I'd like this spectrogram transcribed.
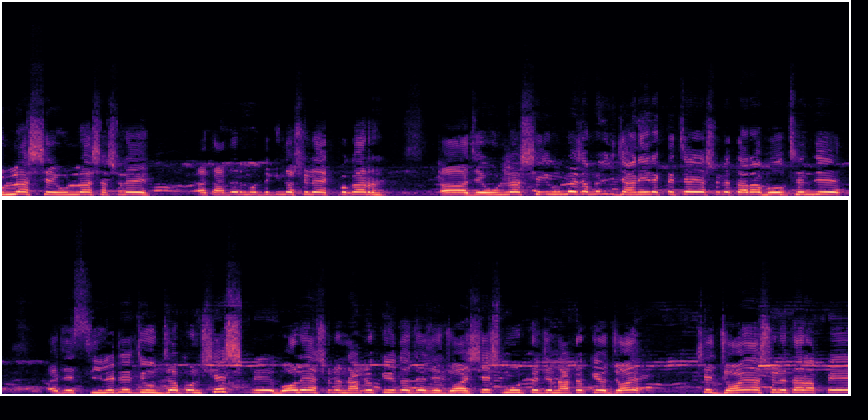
উল্লাস, সেই উল্লাস আসলে তাদের মধ্যে কিন্তু আসলে এক প্রকার যে উল্লাস, সেই উল্লাস আমরা যদি জানিয়ে রাখতে চাই, আসলে তারা বলছেন যে যে সিলেটের যে উদযাপন শেষ বলে আসলে নাটকীয়তা যে- জয়, শেষ মুহূর্তে যে নাটকীয় জয় সে জয় আসলে তারা পেয়ে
